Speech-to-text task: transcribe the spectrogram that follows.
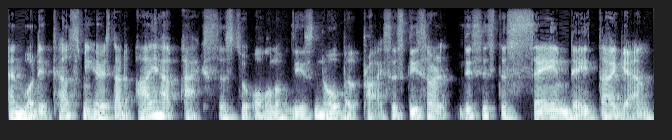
and what it tells me here is that I have access to all of these Nobel prizes. These are this is the same data again.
